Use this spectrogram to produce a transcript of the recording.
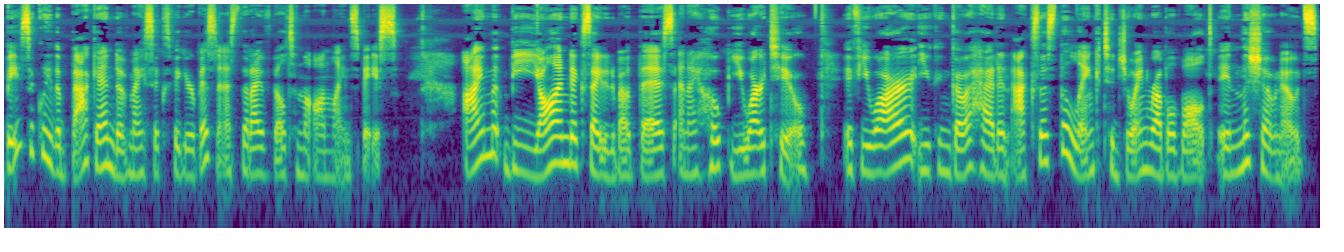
basically the back end of my six figure business that I've built in the online space. I'm beyond excited about this, and I hope you are too. If you are, you can go ahead and access the link to join Rebel Vault in the show notes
